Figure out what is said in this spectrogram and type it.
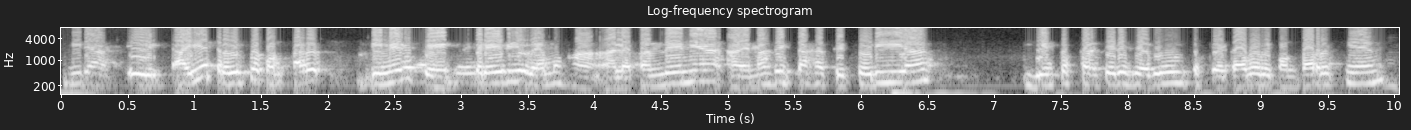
Mira, ahí aprovecho a contar Primero que previo, digamos, a, la pandemia, además de estas asesorías y estos talleres de adultos que acabo de contar recién,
